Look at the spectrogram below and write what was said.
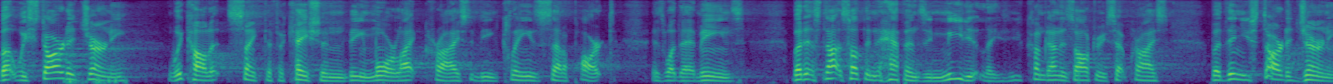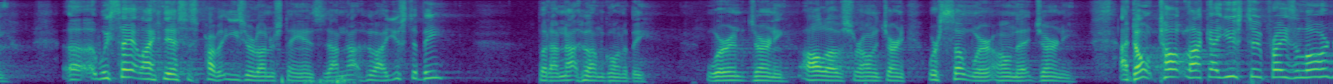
But we start a journey we call it sanctification, being more like Christ and being clean, set apart, is what that means. But it's not something that happens immediately. You come down this altar, accept Christ, but then you start a journey. Uh, we say it like this, it's probably easier to understand. Says, I'm not who I used to be, but I'm not who I'm going to be. We're in a journey. All of us are on a journey. We're somewhere on that journey. I don't talk like I used to, praise the Lord,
